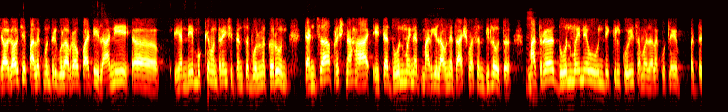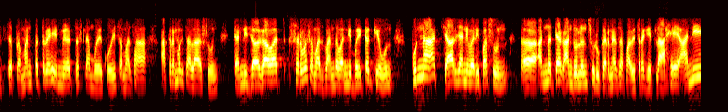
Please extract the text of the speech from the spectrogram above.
जळगावचे पालकमंत्री गुलाबराव पाटील आणि यांनी मुख्यमंत्र्यांशी त्यांचं बोलणं करून त्यांचा प्रश्न हा येत्या दोन महिन्यात मार्गी लावण्याचं आश्वासन दिलं होतं. मात्र दोन महिने होऊन देखील कोळी समाजाला कुठल्याही पद्धतीचं प्रमाणपत्र हे मिळत नसल्यामुळे कोळी समाज हा आक्रमक झाला असून त्यांनी जळगावात सर्व समाज बांधवांनी बैठक घेऊन पुन्हा चार जानेवारी पासून अन्नत्याग आंदोलन सुरू करण्याचा पवित्रा घेतला आहे. आणि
